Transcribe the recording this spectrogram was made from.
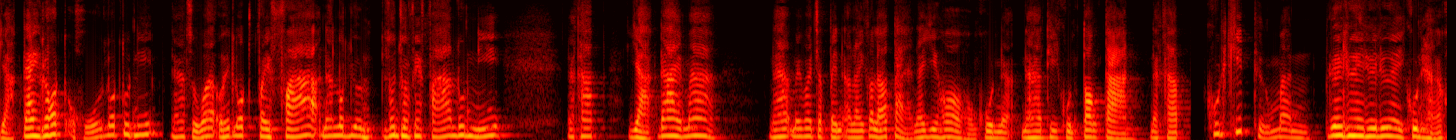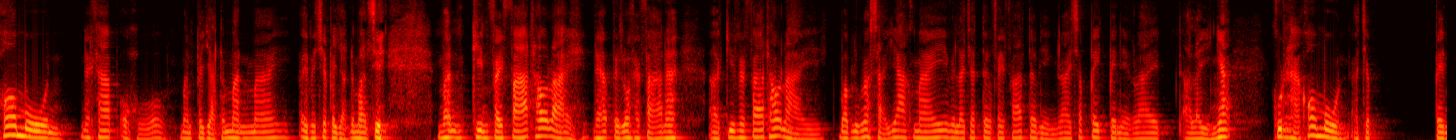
อยากได้รถโอ้โหรถรุ่นนี้นะสมมติว่าเอ้ยรถไฟฟ้านะรถยนต์รถยนต์ไฟฟ้ารุ่นนี้นะครับ อยากได้มากนะไม่ว่าจะเป็นอะไรก็แล้วแต่นะยี่ห้อของคุณนะฮะที่คุณต้องการนะครับ คุณคิดถึงมันเรื่อยๆเรื่อยๆ คุณหาข้อมูลนะครับ โอ้โห มันประหยัดน้ำมันไหมเอ้ยไม่ใช่ประหยัดน้ำมันสิ มันกินไฟฟ้าเท่าไหร่นะเป็นรถไฟฟ้านะกินไฟฟ้าเท่าไหร่บำรุงรักษายากไหมเวลาจะเติมไฟฟ้าเติมอย่างไรสเปคเป็นอย่างไรอะไรอย่างเงี้ย คุณหาข้อมูลอาจจะเป็น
